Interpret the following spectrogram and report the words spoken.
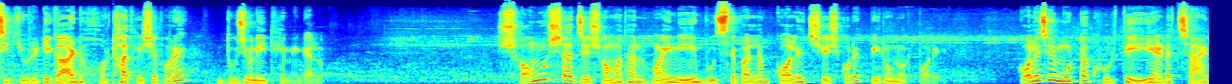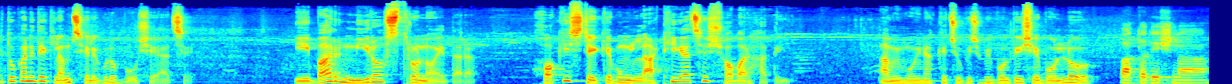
সিকিউরিটি গার্ড হঠাৎ এসে পড়ে দুজনেই থেমে গেল। সমস্যার যে সমাধান হয়নি বুঝতে পারলাম কলেজ শেষ করে পেরোনোর পরে। কলেজের মোড়টা ঘুরতেই একটা চায়ের দোকানে দেখলাম ছেলেগুলো বসে আছে। এবার নিরস্ত্র নয় তারা। হকি স্টিক এবং লাঠি আছে সবার হাতেই। আমি মৈনাককে চুপি চুপি বলতেই সে বলল পাত্তা দিস না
